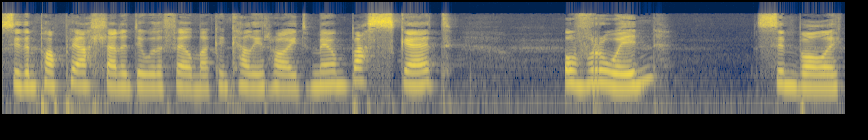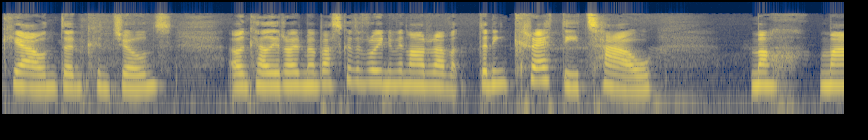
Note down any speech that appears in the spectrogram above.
sydd yn popio allan y diwedd y ffilm ac yn cael ei rhoi mewn basged o frwyn, symbolic iawn, Duncan Jones, yn cael ei roi mewn basged o frwyn i fynd ar rafan. Dyn ni'n credu taw, mae, ma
